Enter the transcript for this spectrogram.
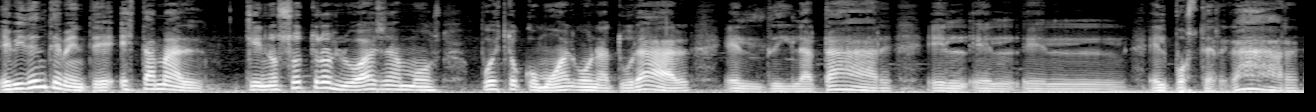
evidentemente está mal que nosotros lo hayamos puesto como algo natural, el dilatar, el, el, postergar,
